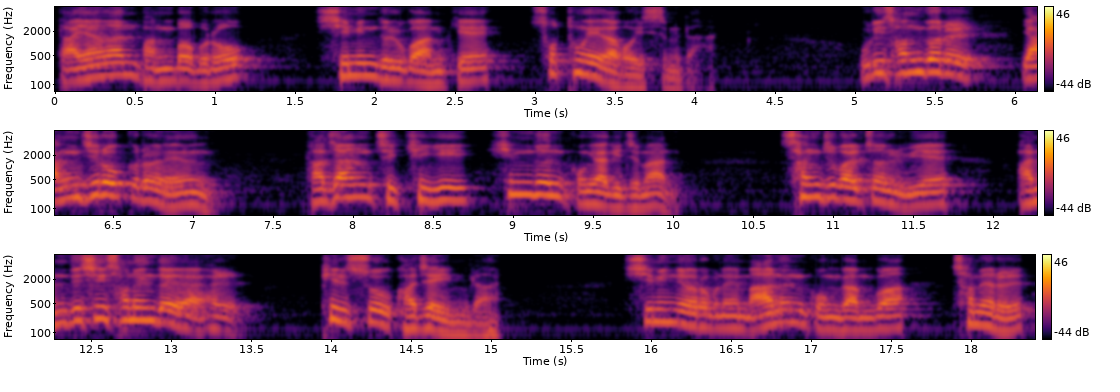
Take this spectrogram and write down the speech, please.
다양한 방법으로 시민들과 함께 소통해 가고 있습니다. 우리 선거를 양지로 끌어내는 가장 지키기 힘든 공약이지만 상주 발전을 위해 반드시 선행되어야 할 필수 과제입니다. 시민 여러분의 많은 공감과 참여를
